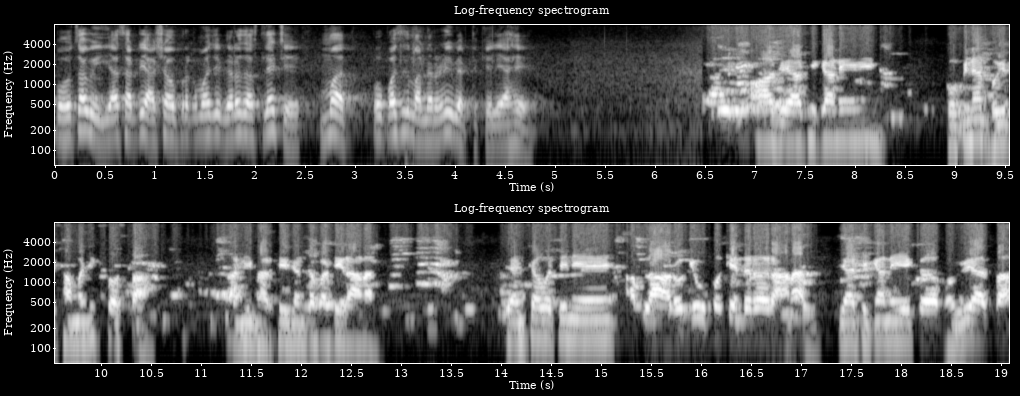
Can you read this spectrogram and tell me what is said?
पोहोचावी यासाठी अशा उपक्रमाची गरज असल्याचे मत उपस्थित मान्यवरांनी व्यक्त केले आहे. आज या ठिकाणी गोपीनाथ भोईर सामाजिक संस्था आणि भारतीय जनता पार्टी राहणार. यांच्या वतीने आपला आरोग्य उपकेंद्र राहणार. या ठिकाणी एक भव्य असा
